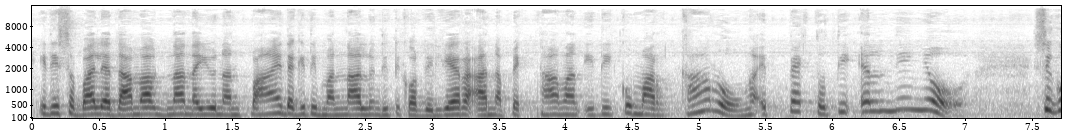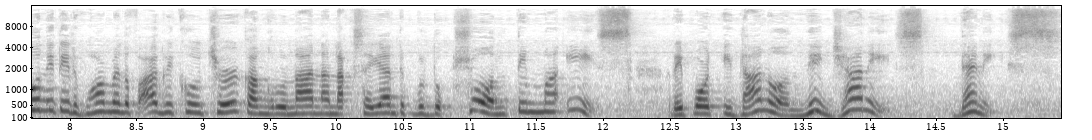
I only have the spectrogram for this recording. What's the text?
Iti sa balya damag na nayunan pa, dagiti manalon iti Cordillera an apektaran iti kumarkaro nga epekto ti El Nino. Sigun iti Department of Agriculture, kang runan ang naksayan ti produksyon ti mais. Report idanon ni Janice Dennis.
